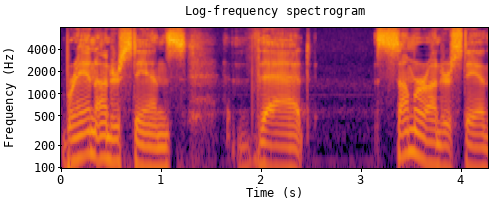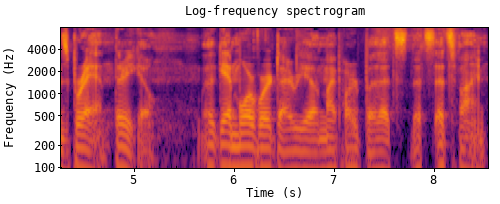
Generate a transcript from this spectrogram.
Bran understands that Summer understands Bran. There you go. Again, more word diarrhea on my part, but that's that's that's fine.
